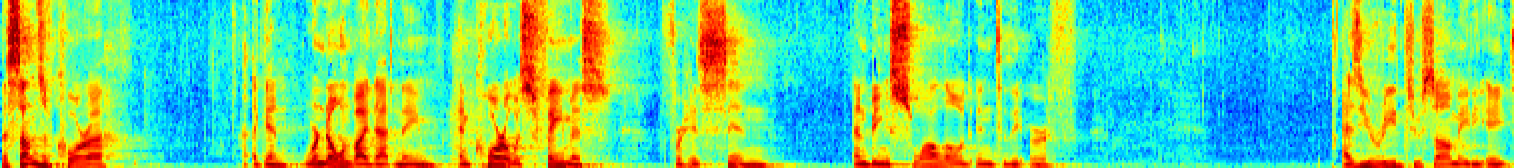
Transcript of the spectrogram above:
The sons of Korah, again, were known by that name, and Korah was famous for his sin and being swallowed into the earth. As you read through Psalm 88,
